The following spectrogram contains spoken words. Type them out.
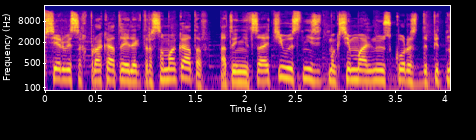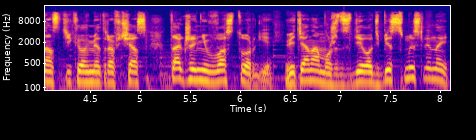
В сервисах проката электросамокатов от инициативы снизить максимальную скорость до 15 км в час также не в восторге, ведь она может сделать бессмысленной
